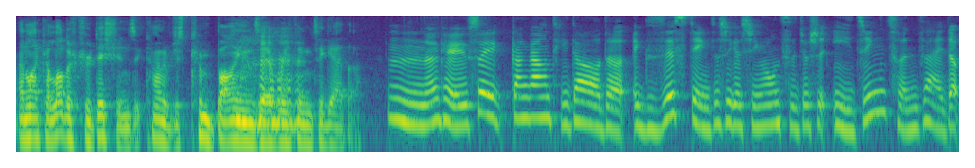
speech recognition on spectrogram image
And like a lot of traditions, it kind of just combines everything together. 嗯，OK，所以刚刚提到的 existing 这是一个形容词，就是已经存在的。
